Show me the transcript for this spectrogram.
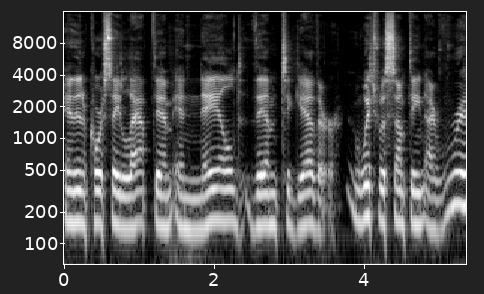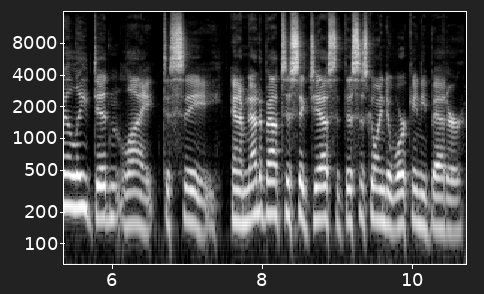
And then, of course, they lapped them and nailed them together, which was something I really didn't like to see. And I'm not about to suggest that this is going to work any better,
